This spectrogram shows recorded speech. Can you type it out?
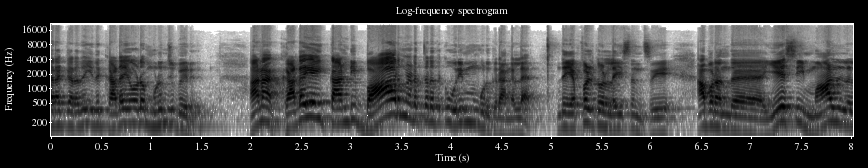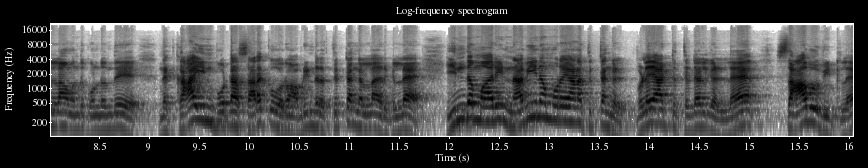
இறக்குறது இது கடையோட முடிஞ்சு போயிருது. ஆனால் கடையை தாண்டி பார் நடத்துறதுக்கு உரிமம் கொடுக்குறாங்கல்ல. இந்த எஃப்எல் டுவெல் லைசன்ஸு அப்புறம் அந்த ஏசி எல்லாம் வந்து கொண்டு வந்து இந்த காயின் போட்டால் சரக்கு வரும் அப்படின்ற திட்டங்கள்லாம் இருக்குல்ல. இந்த மாதிரி நவீன முறையான திட்டங்கள் விளையாட்டு திடல்களில் சாவு வீட்டில்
